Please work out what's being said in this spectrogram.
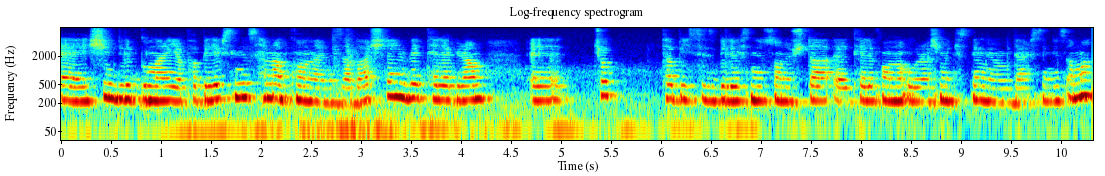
Ee, şimdilik bunları yapabilirsiniz. Hemen konularınıza başlayın ve Telegram e, çok tabii siz bilirsiniz sonuçta e, telefonla uğraşmak istemiyorum dersiniz ama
